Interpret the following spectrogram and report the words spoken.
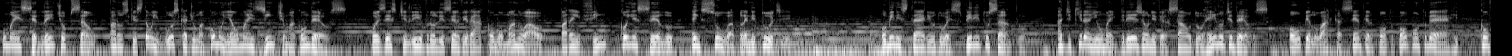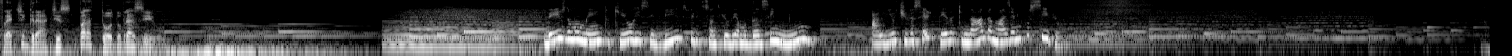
Uma excelente opção para os que estão em busca de uma comunhão mais íntima com Deus, pois este livro lhe servirá como manual para, enfim, conhecê-lo em sua plenitude. O Ministério do Espírito Santo. Adquira em uma Igreja Universal do Reino de Deus ou pelo arcacenter.com.br com frete grátis para todo o Brasil. Desde o momento que eu recebi o Espírito Santo, que eu vi a mudança em mim, ali eu tive a certeza que nada mais era impossível.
